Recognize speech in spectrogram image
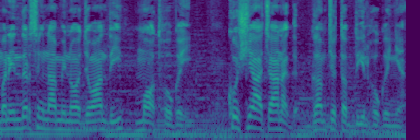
ਮਨਿੰਦਰ ਸਿੰਘ ਨਾਮੀ ਨੌਜਵਾਨ ਦੀ ਮੌਤ ਹੋ ਗਈ। ਖੁਸ਼ੀਆਂ ਅਚਾਨਕ ਗਮ 'ਚ ਤਬਦੀਲ ਹੋ ਗਈਆਂ।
